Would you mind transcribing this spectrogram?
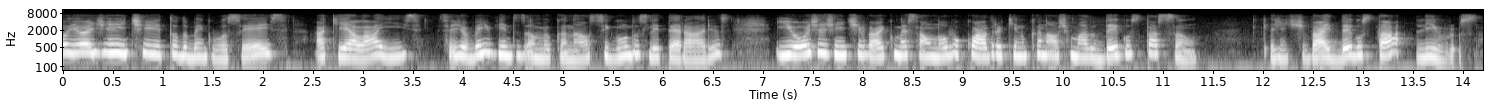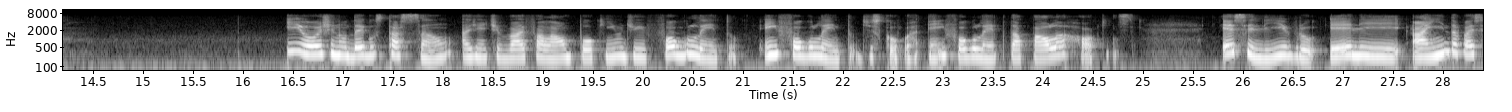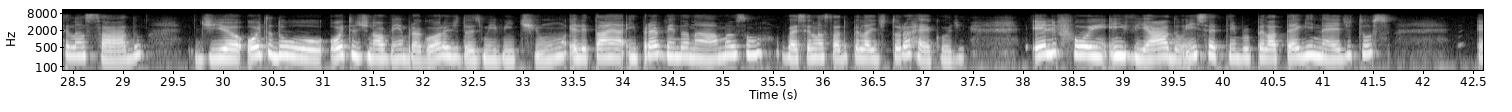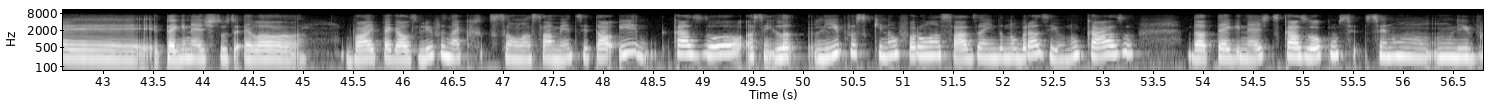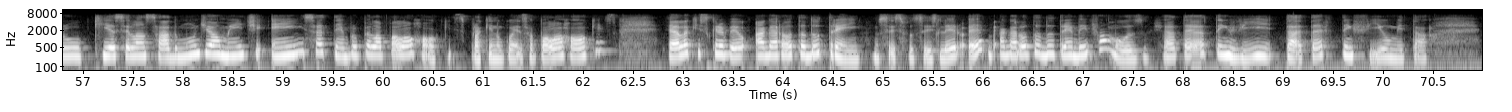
Oi, oi, gente, tudo bem com vocês? Aqui é a Laís. Sejam bem-vindos ao meu canal Segundos Literários e hoje a gente vai começar um novo quadro aqui no canal chamado Degustação. Que a gente vai degustar livros. E hoje no Degustação a gente vai falar um pouquinho de Fogo Lento, em Fogo Lento, desculpa, em Fogo Lento da Paula Hawkins. Esse livro, ele ainda vai ser lançado dia 8, do, 8 de novembro agora, de 2021. Ele está em pré-venda na Amazon, vai ser lançado pela editora Record. Ele foi enviado em setembro pela Tag Inéditos. É, Tag Inéditos, ela vai pegar os livros, né, que são lançamentos e tal, e casou, assim, livros que não foram lançados ainda no Brasil. No caso da Tag Inéditos, casou com sendo um, um, livro que ia ser lançado mundialmente em setembro pela Paula Hawkins. Para quem não conhece a Paula Hawkins, ela que escreveu A Garota do Trem. Não sei se vocês leram. É, a Garota do Trem é bem famoso. Já até tem vi, tá, até tem filme e tal.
